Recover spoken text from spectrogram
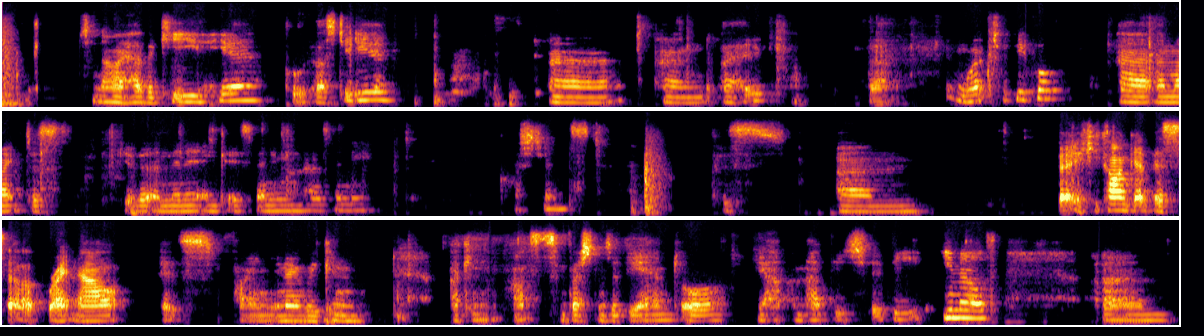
Okay, so now I have a key here called RStudio. Uh, and I hope that works for people. Uh, I might just give it a minute in case anyone has any questions because um, but if you can't get this set up right now, it's fine. You know, we can, I can answer some questions at the end or yeah, I'm happy to be emailed. Um,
